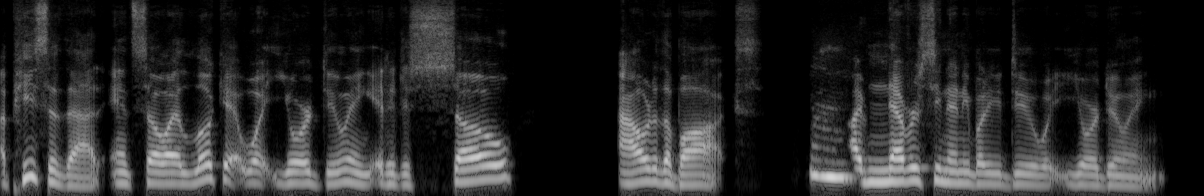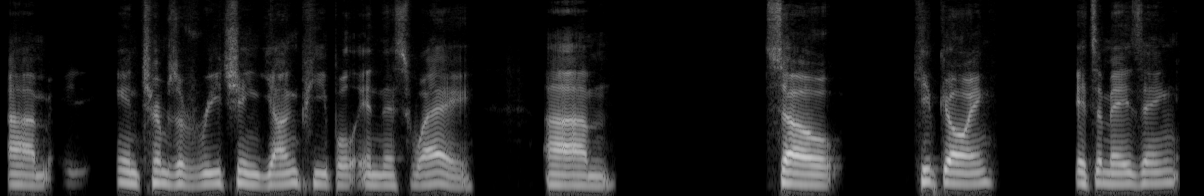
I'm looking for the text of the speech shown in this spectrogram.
a piece of that. And so I look at what you're doing, it is so out of the box. Mm-hmm. I've never seen anybody do what you're doing um, in terms of reaching young people in this way. Um, so keep going. It's amazing.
